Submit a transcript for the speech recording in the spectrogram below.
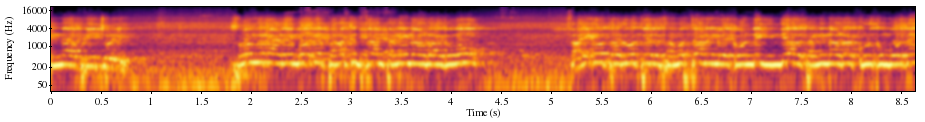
என்ன அப்படின்னு சொல்லி. சுதந்திரம் அடையும் போது பாகிஸ்தான் தனி நாடாகவும் ஐநூத்தி அறுபத்தி ஏழு சமஸ்தானங்களை கொண்டு இந்தியாவை தனிநாடாக கொடுக்கும்போது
